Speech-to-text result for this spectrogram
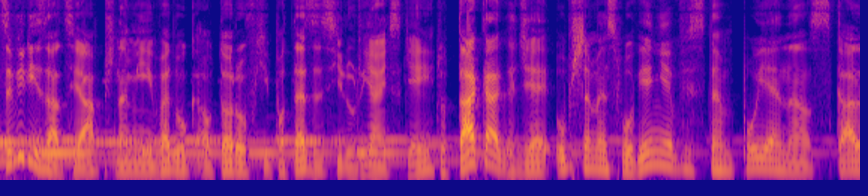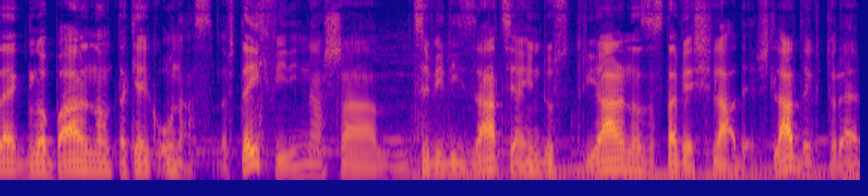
Cywilizacja, przynajmniej według autorów hipotezy siluriańskiej, to taka, gdzie uprzemysłowienie występuje na skalę globalną, tak jak u nas. W tej chwili nasza cywilizacja industrialna zostawia ślady. Ślady, które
